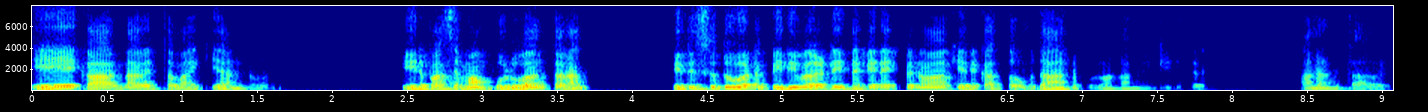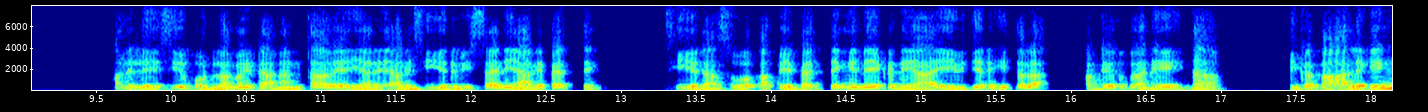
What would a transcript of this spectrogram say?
ඒ ඒ කාරණාවෙන් තමයි කියන්න ඕනේ. ඊට පස්සේ මම පුළුවන් තරම් පිරිසුදුවට පිළිවෙලට ඉන්න කෙනෙක් වෙනවා කියන එකත් ඔහොම දාන්න පුළුවන් ළමයිගේ හිතට. අනන්තතාවය. හරි ලේසිය පොඩි ළමයින්ට අනන්තතාවය අයියා එයාගේ 120යිනේ එයාගේ පැත්තේ. 180ක් අපේ පැත්තෙන් එන එකනේ එයා ඒ විදිහට හිතලා කටයුතු කරන්නේ. ඒ හින්දා ටික කාලෙකින්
